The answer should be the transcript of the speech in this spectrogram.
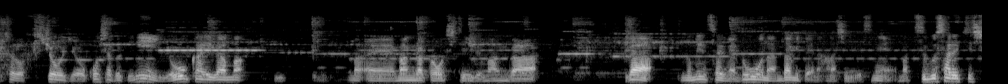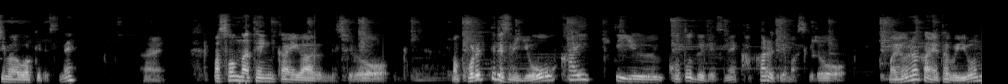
その不祥事を起こしたときに、妖怪がま、ま、えー、漫画家をしている漫画が、ノミネートされるのはどうなんだみたいな話にですね、まあ、潰されてしまうわけですね。はい。まあ、そんな展開があるんですけど、まあ、これってですね、妖怪っていうことでですね、書かれてますけど、まあ、世の中に多分いろん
